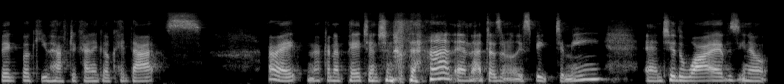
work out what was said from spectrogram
big book, you have to kind of go, okay, that's all right. I'm not going to pay attention to that, and that doesn't really speak to me and to the wives. You know,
